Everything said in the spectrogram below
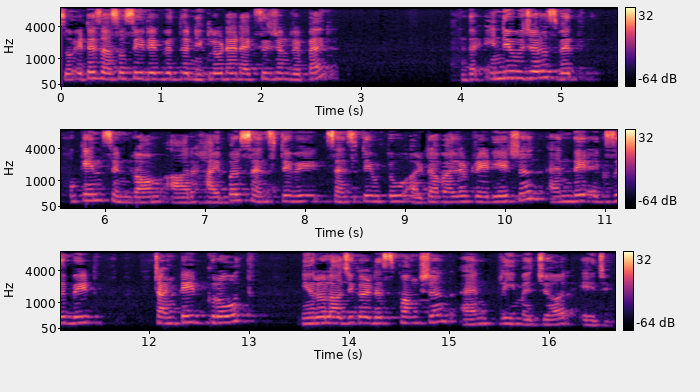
So it is associated with the nucleotide excision repair. And the individuals with Cockayne syndrome are hypersensitive sensitive to ultraviolet radiation and they exhibit stunted growth, neurological dysfunction and premature aging.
